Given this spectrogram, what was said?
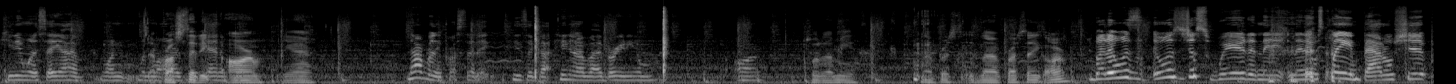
He didn't want to say I have one. one of my prosthetic arm. Yeah. Not really prosthetic. He's a guy. He got a vibranium arm. That's what I mean. Not it's not a prosthetic arm. But it was it was just weird, and they and then they was playing Battleship.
